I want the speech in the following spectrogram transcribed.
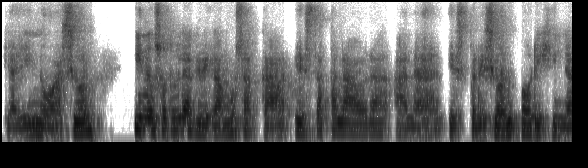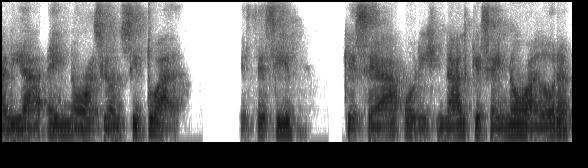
que haya innovación, y nosotros le agregamos acá esta palabra a la expresión originalidad e innovación situada, es decir, que sea original, que sea innovadora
